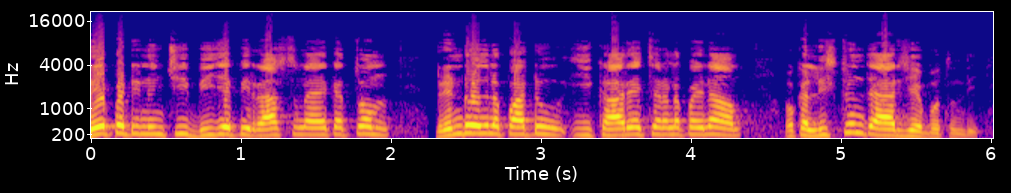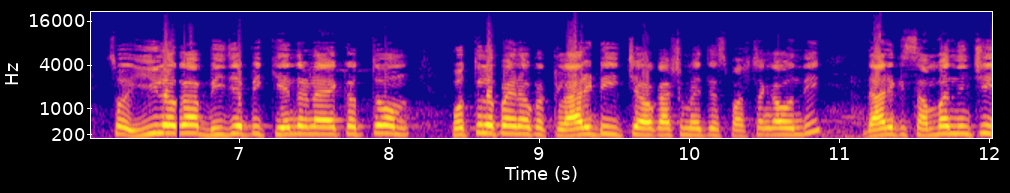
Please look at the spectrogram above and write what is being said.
రేపటి నుంచి బీజేపీ రాష్ట్ర నాయకత్వం రెండు రోజుల పాటు ఈ కార్యాచరణ పైన ఒక లిస్టును తయారు చేయబోతుంది. సో ఈలోగా బీజేపీ కేంద్ర నాయకత్వం పొత్తులపైన ఒక క్లారిటీ ఇచ్చే అవకాశం అయితే స్పష్టంగా ఉంది. దానికి సంబంధించి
